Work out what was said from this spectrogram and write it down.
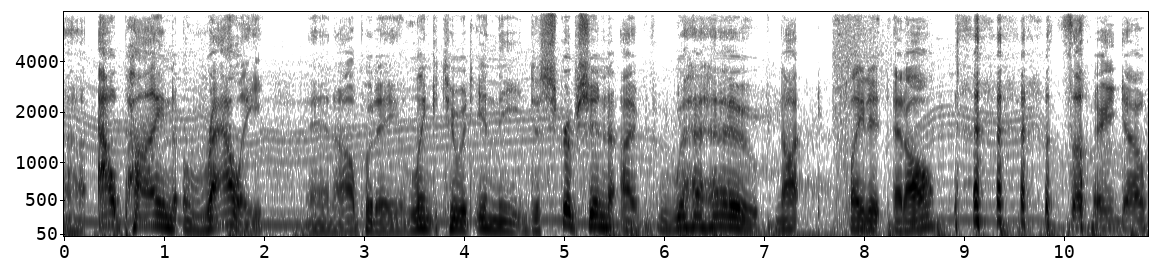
uh, Alpine Rally and I'll put a link to it in the description. I've whoa, not played it at all. so there you go.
